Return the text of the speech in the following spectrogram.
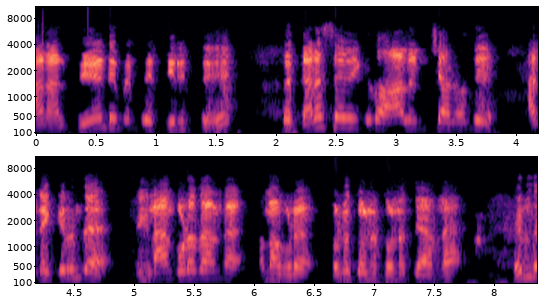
ஆனால் வேண்டுமென்றே திரித்து இப்ப கர சேவைக்கு ஏதோ ஆள் இருந்துச்சு அதை வந்து அன்னைக்கு இருந்த இன்னைக்கு நான் கூட தான் இருந்தேன் அம்மா கூட தொண்ணூத்தொன்னு தொண்ணூத்தி ஆறுல எந்த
